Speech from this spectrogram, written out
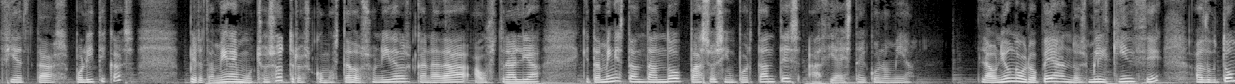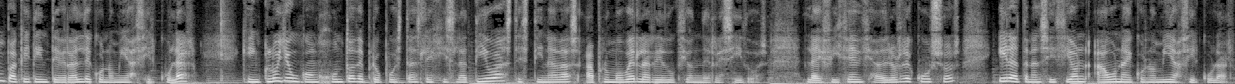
ciertas políticas, pero también hay muchos otros, como Estados Unidos, Canadá, Australia, que también están dando pasos importantes hacia esta economía. La Unión Europea en 2015 adoptó un paquete integral de economía circular, que incluye un conjunto de propuestas legislativas destinadas a promover la reducción de residuos, la eficiencia de los recursos y la transición a una economía circular.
